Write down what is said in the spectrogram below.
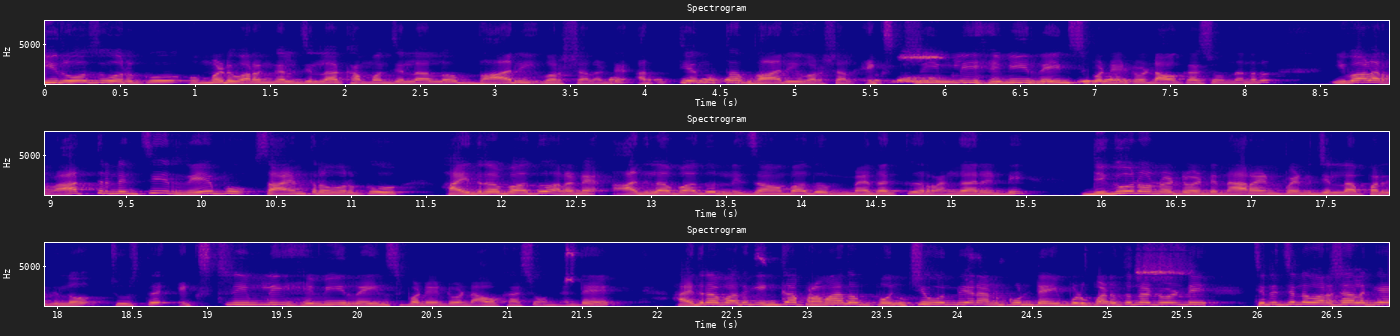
ఈ రోజు వరకు ఉమ్మడి వరంగల్ జిల్లా ఖమ్మం జిల్లాలో భారీ వర్షాలు అంటే అత్యంత భారీ వర్షాలు. ఎక్స్ట్రీమ్లీ హెవీ రెయిన్స్ పడేటువంటి అవకాశం ఉందన్నారు. ఇవాళ రాత్రి నుంచి రేపు సాయంత్రం వరకు హైదరాబాదు అలానే ఆదిలాబాదు నిజామాబాదు మెదక్ రంగారెడ్డి దిగువన ఉన్నటువంటి నారాయణపేట జిల్లా పరిధిలో చూస్తే ఎక్స్ట్రీమ్లీ హెవీ రెయిన్స్ పడేటువంటి అవకాశం ఉంది. అంటే హైదరాబాద్కి ఇంకా ప్రమాదం పొంచి ఉంది అని అనుకుంటే ఇప్పుడు పడుతున్నటువంటి చిన్న చిన్న వర్షాలకే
